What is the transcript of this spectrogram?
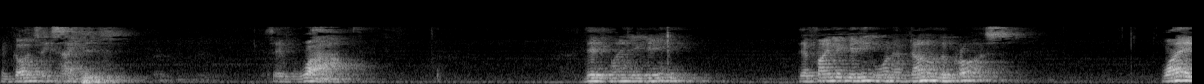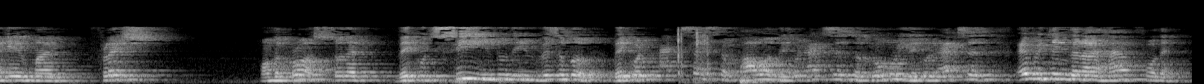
And God's excited. Say, wow. They're finally getting. They're finally getting what I've done on the cross. Why I gave my flesh on the cross so that they could see into the invisible. They could access the power. They could access the glory. They could access everything that I have for them.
